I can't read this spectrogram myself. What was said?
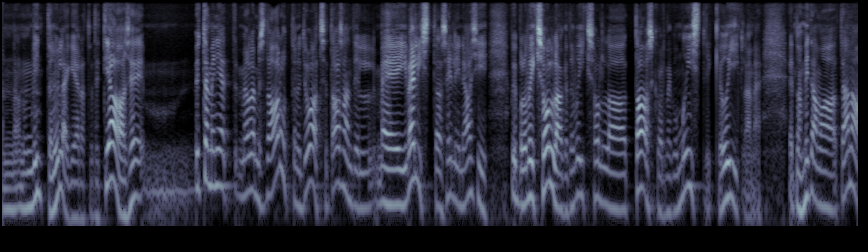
on, on vint on üle keeratud, et jaa, see ütleme nii, et me oleme seda arutanud juhatuse tasandil, me ei välista, selline asi võib-olla võiks olla, aga ta võiks olla taaskord nagu mõistlik ja õiglane. et noh, mida ma täna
